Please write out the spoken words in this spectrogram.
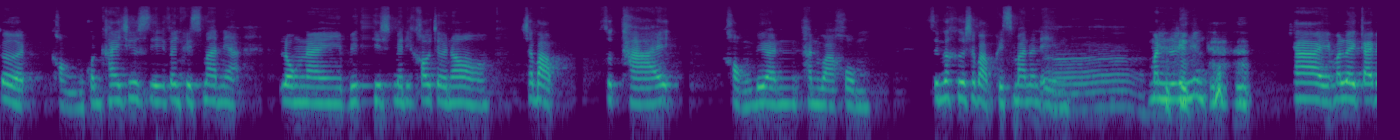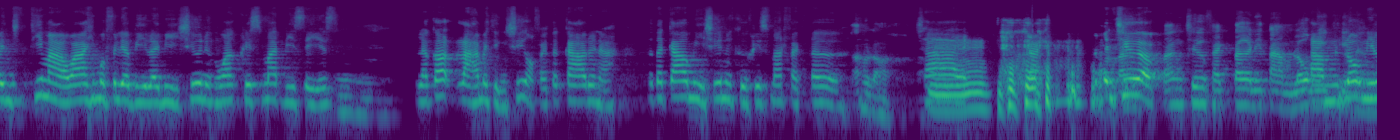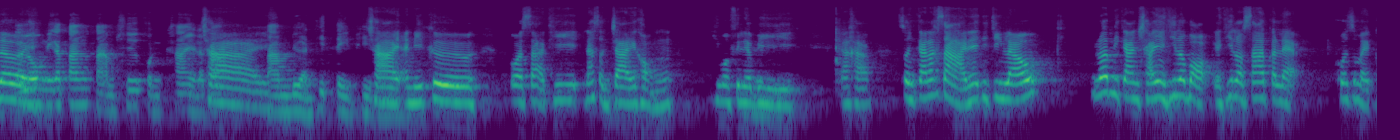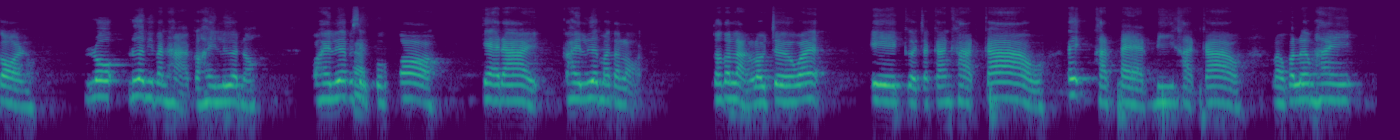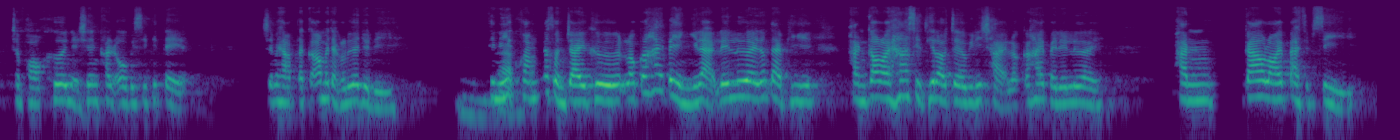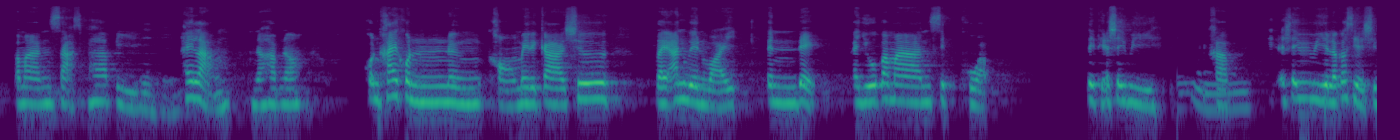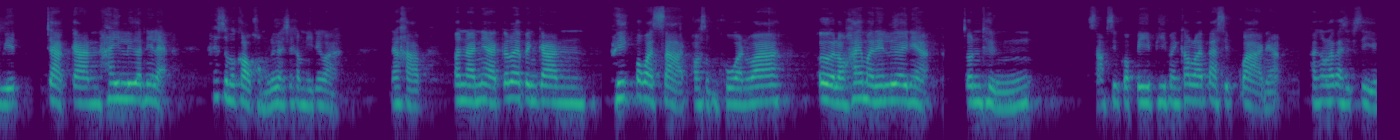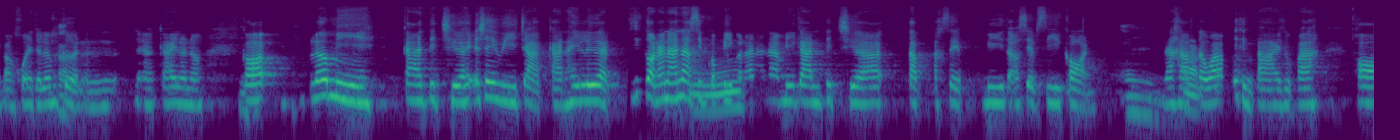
เกิดของคนไข้ชื่อสตีเฟนคริสต์มาสเนี่ย ลงใน British Medical Journal ฉบับสุดท้ายของเดือนธันวาคม ซึ่งก็คือฉบับคริสต์มาสนั่นเอง มันลิงก์กันใช่ มันเลยกลายเป็นที่มาว่าฮิโมฟิเลีย B เลยมีอีกชื่อหนึ่งว่า Christmas disease อืมแล้วก็ลามไปถึงชื่อของ factor เก้าด้วยนะ factor เก้ามีชื่อหนึ่งคือ Christmas factor เอาเหรอใช่อืมมันเป็นชื่อแบบตั้งชื่อ factor นี้ตามโรคตามทีโรคนี้เลยแวโรคนี้ก็ตั้งตามชื่อคนไข้แล้วก็ใช่ตามเดือนที่ตีพิมพ์ใช่ อันนี้คือประวัติศาสตร์ที่น่าสนใจของฮิโมฟิเลีย B นะครับ ส่วนการรักษาเนี่ยจริงๆแล้ว เริ่มมีการใช้อย่างที่เราบอกอย่างที่เราทราบกันแหละ คนสมัยก่อนโรคเลือดมีปัญหาก็ให้เลือดเนาะพอให้เลือดไปเสร็จปุ๊บก็แก้ได้ก็ให้เลือดมาตลอด ตอนตอนหลังเราเจอว่า A เกิดจากการขาดเก้าเอ้ยขาดแปด B ขาดเก้าเราก็เริ่มให้เฉพาะขึ้นอย่างเช่น cryoprecipitate ใช่ไหมครับ แต่ก็เอามาจากเลือดอยู่ดีอืมทีนี้ครับความน่าสนใจคือ เราก็ให้ไปอย่างนี้แหละเรื่อยๆตั้งแต่ปีพันเก้าร้อยห้าสิบที่เราเจอวินิจฉัยเราก็ให้ไปเรื่อยๆพัน เก้าร้อยแปดสิบสี่ประมาณสามสิบห้าปีอืมให้หลังนะครับเนาะคนไข้คนหนึ่งของอเมริกาชื่อไบรอันเวนไวท์เป็นเด็กอายุประมาณสิบขวบ ติด HIV ครับติด HIV แล้วก็เสียชีวิตจากการให้เลือดนี่แหละ ให้ส่วนประกอบของเลือดใช้คำนี้ดีกว่านะครับ ตอนนั้นเนี่ยก็เลยเป็นการพลิกประวัติศาสตร์พอสมควรว่า เออเราให้มาเรื่อยๆเนี่ย จนถึงสามสิบกว่าปีปีพันเก้าร้อยแปดสิบกว่าเนี่ย พันเก้าร้อยแปดสิบสี่บางคนอาจจะเริ่มเกิดอันใกล้แล้วเนาะก็เริ่มมีการติดเชื้อ HIV จากการให้เลือด ที่ก่อนหน้านั้นอะสิบกว่าปีก่อนหน้านั้นน่ะมีการติดเชื้อตับอักเสบ B ตับอักเสบ C ก่อนอืมนะครับครับ แต่ว่าไม่ถึงตายถูกปะพอ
